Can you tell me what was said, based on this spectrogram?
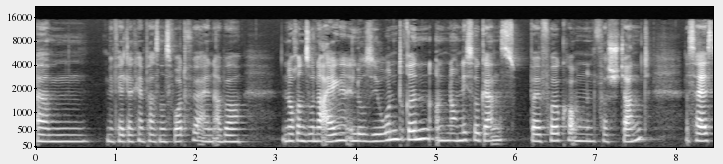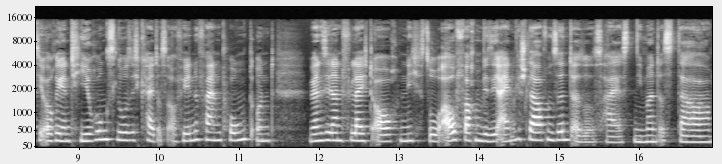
ähm, mir fällt da kein passendes Wort für ein, aber noch in so einer eigenen Illusion drin und noch nicht so ganz bei vollkommenem Verstand. Das heißt, die Orientierungslosigkeit ist auf jeden Fall ein Punkt und wenn sie dann vielleicht auch nicht so aufwachen, wie sie eingeschlafen sind, also das heißt, niemand ist da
